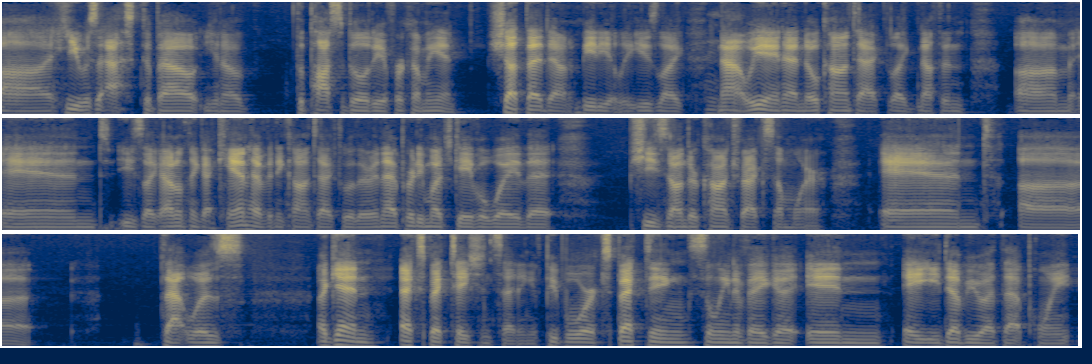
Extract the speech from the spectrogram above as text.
uh, he was asked about you know the possibility of her coming in. Shut that down immediately. He's like, "Nah, we ain't had no contact, like nothing." Um, and he's like, I don't think I can have any contact with her, and that pretty much gave away that she's under contract somewhere, and uh, that was again expectation setting. If people were expecting Zelina Vega in AEW at that point,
